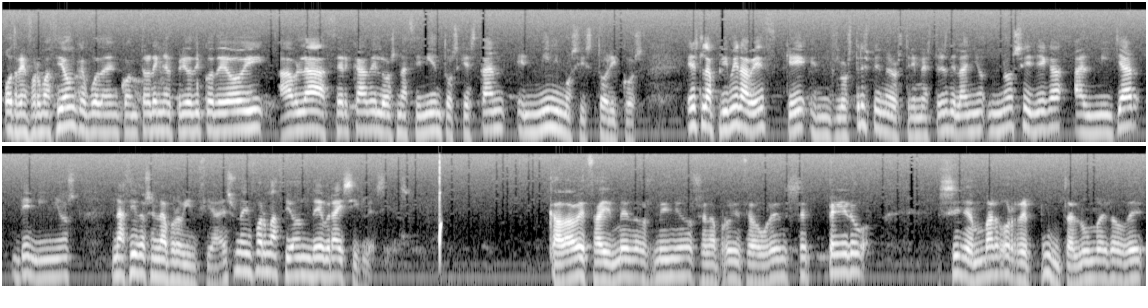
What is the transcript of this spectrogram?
Otra información que pueden encontrar en el periódico de hoy habla acerca de los nacimientos que están en mínimos históricos. Es la primera vez que en los tres primeros trimestres del año no se llega al millar de niños nacidos en la provincia. Es una información de Bryce Iglesias. Cada vez hay menos niños en la provincia de Ourense, pero sin embargo repunta el número de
